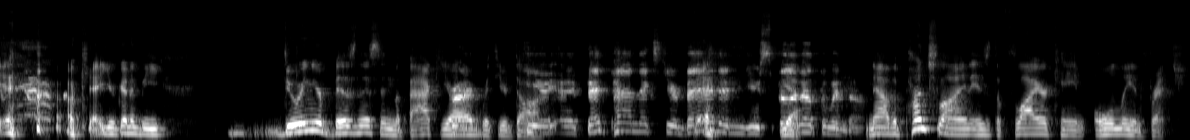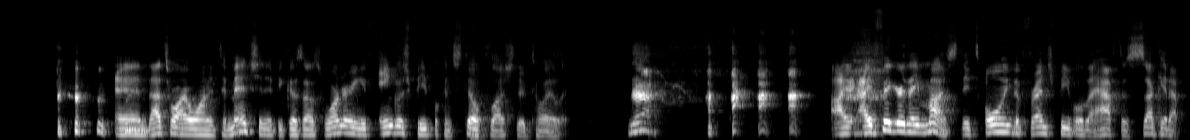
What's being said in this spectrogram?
okay, you're going to be doing your business in the backyard Right. with your dog. you, a bedpan next to your bed and you spill Yeah. it out the window. Now, the punchline is the flyer came only in French. and that's why I wanted to mention it because I was wondering if English people can still flush their toilet. I, I figure they must. It's only the French people that have to suck it up.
